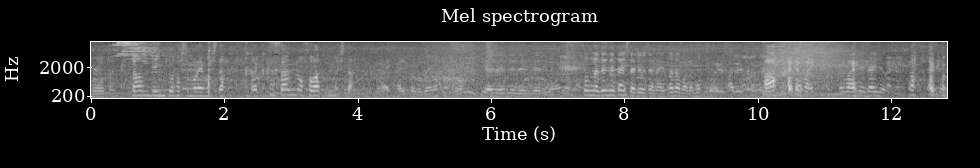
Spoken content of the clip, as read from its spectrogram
もうたくさん勉強させてもらいました。たくさん教わってました。はいありがとうございます。いや全然全然そんな全然大した量じゃない。まだまだもっとある。あやばいやばい。で大丈夫。大丈夫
